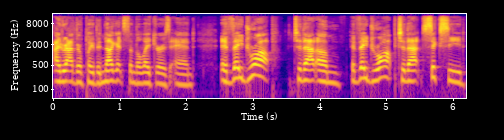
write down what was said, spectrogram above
I'd rather play the Nuggets than the Lakers. And if they drop to that, um, if they drop to that six seed,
